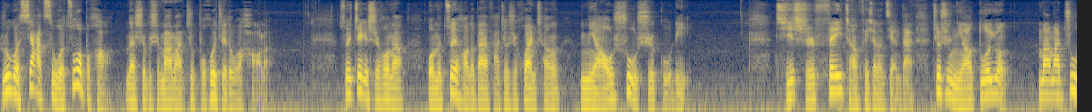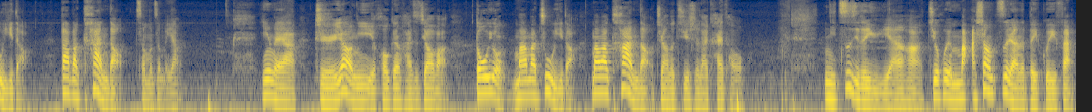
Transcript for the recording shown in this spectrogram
如果下次我做不好，那是不是妈妈就不会觉得我好了？所以这个时候呢，我们最好的办法就是换成描述式鼓励，其实非常非常的简单，就是你要多用妈妈注意到，爸爸看到怎么怎么样。因为啊，只要你以后跟孩子交往，都用“妈妈注意到”“妈妈看到”这样的句式来开头，你自己的语言哈就会马上自然的被规范，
